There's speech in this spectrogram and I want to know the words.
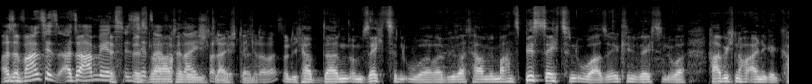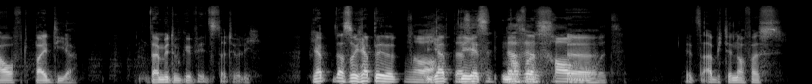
Also waren es jetzt, also haben wir jetzt, ist es jetzt einfach Gleichstand, richtig, oder was? Und ich habe dann um 16 Uhr, weil wir gesagt haben, wir machen es bis 16 Uhr, also inklusive 16 Uhr, habe ich noch eine gekauft bei dir. Damit du gewinnst natürlich. Ich habe also ich habe dir, Oh, ich habe das dir ist, jetzt noch ist ein was äh, jetzt habe ich dir noch was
